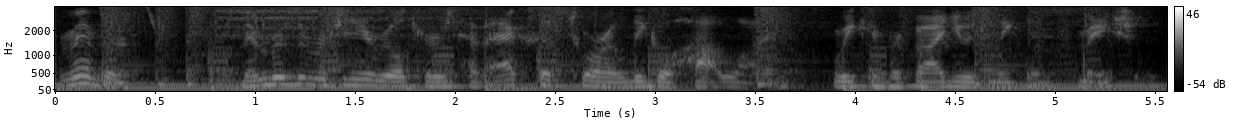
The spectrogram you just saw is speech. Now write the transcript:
Remember, members of Virginia Realtors have access to our legal hotline, where we can provide you with legal information.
